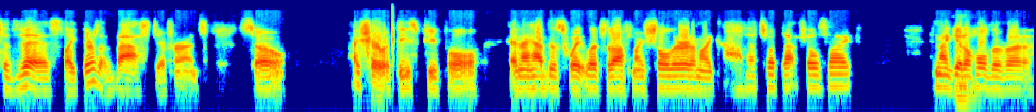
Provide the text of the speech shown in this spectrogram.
to this, like there's a vast difference. So I share with these people and I have this weight lifted off my shoulder and I'm like, oh, that's what that feels like and I get a hold of a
